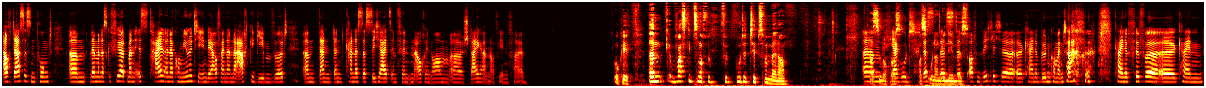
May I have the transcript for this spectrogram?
auch das ist ein Punkt, ähm, wenn man das Gefühl hat, man ist Teil einer Community, in der aufeinander Acht gegeben wird, ähm, dann, dann kann das das Sicherheitsempfinden auch enorm äh, steigern, auf jeden Fall. Okay. Ähm, was gibt's noch für, für gute Tipps für Männer? Hast du noch was, ja gut, was das, unangenehm das, das ist? Das Offensichtliche, äh, keine blöden Kommentare, keine Pfiffe, äh, kein,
